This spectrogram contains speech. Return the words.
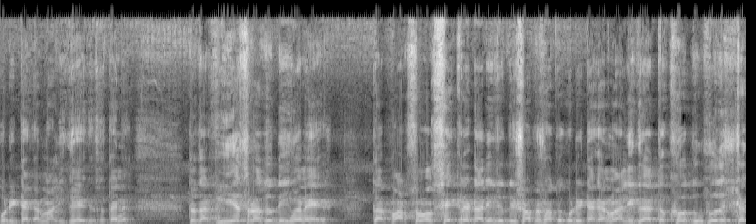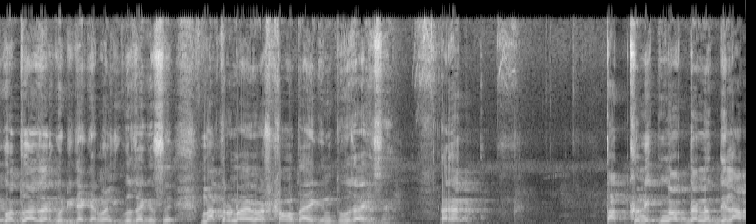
কোটি টাকার মালিক হয়ে গেছে, তাই না? তো তার পিএসরা যদি মানে তার পার্সোনাল সেক্রেটারি যদি শত শত কোটি টাকার মালিক হয়, তো খোদ উপদেষ্টা কত হাজার কোটি টাকার মালিক? বোঝা গেছে, মাত্র নয় মাস ক্ষমতায় কিন্তু, বোঝা গেছে? অর্থাৎ তাৎক্ষণিক নগদানগদি লাভ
